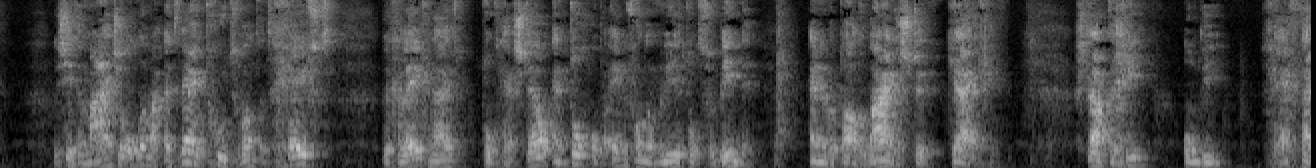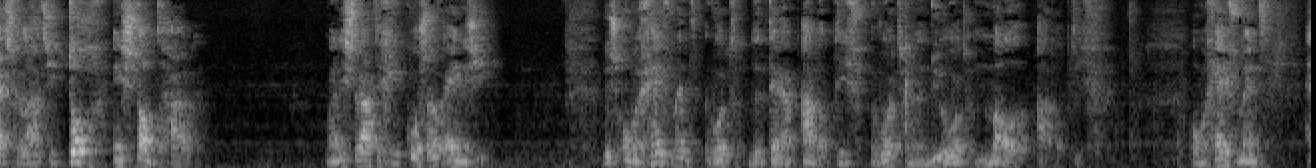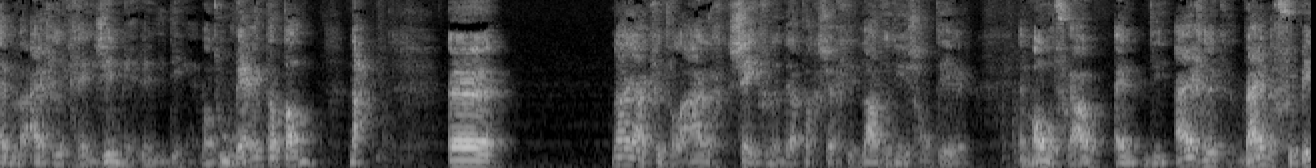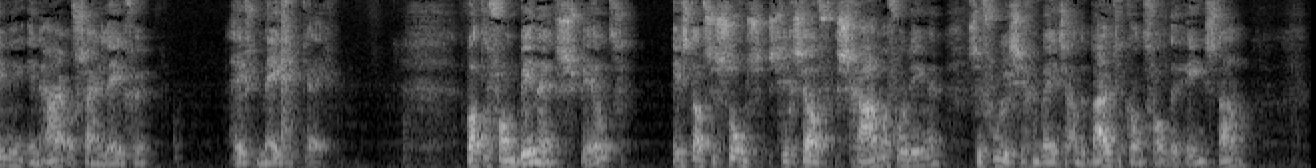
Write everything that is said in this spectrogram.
Er zit een maatje onder, maar het werkt goed, want het geeft de gelegenheid tot herstel en toch op een of andere manier tot verbinden. En een bepaald waardestuk krijgen. Strategie om die gehechtheidsrelatie toch in stand te houden. Maar die strategie kost ook energie. Dus op een gegeven moment wordt de term adaptief, wordt met een duur woord maladaptief. Op een gegeven moment hebben we eigenlijk geen zin meer in die dingen. Want hoe werkt dat dan? Nou, eh, nou ja, ik vind het wel aardig. 37 zeg je, laten we die eens hanteren. Een man of vrouw. En die eigenlijk weinig verbinding in haar of zijn leven heeft meegekregen. Wat er van binnen speelt, is dat ze soms zichzelf schamen voor dingen. Ze voelen zich een beetje aan de buitenkant van de ring staan.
